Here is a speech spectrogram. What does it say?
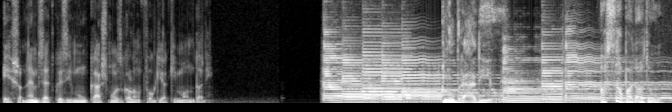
és a nemzetközi munkásmozgalom fogja kimondani. Klubrádió a szabadadó.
